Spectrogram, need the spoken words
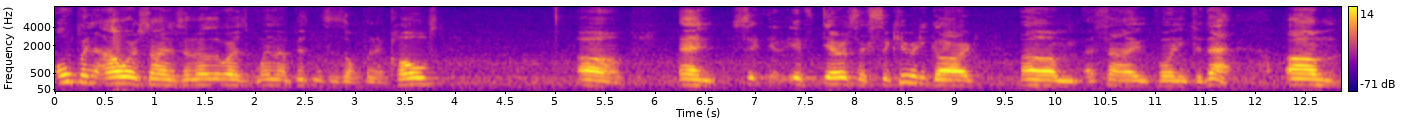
open hour signs, in other words, when a business is open and closed. Um, and if there's a security guard, um, a sign pointing to that. Um,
